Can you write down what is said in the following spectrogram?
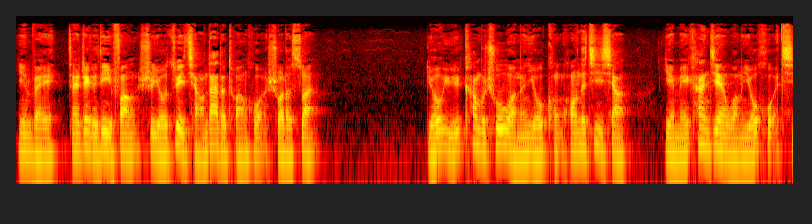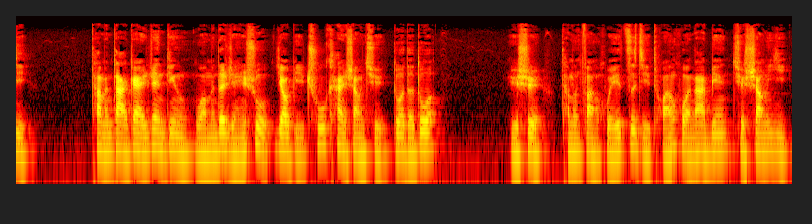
因为在这个地方是由最强大的团伙说了算。由于看不出我们有恐慌的迹象，也没看见我们有火气。他们大概认定我们的人数要比初看上去多得多，于是他们返回自己团伙那边去商议。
